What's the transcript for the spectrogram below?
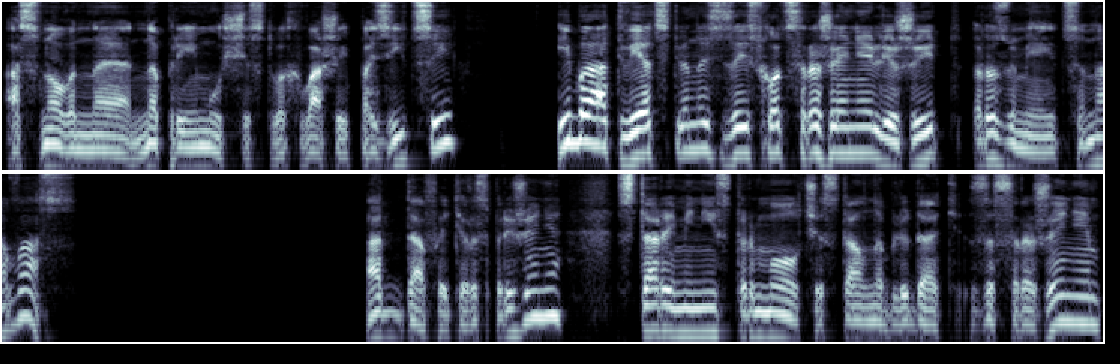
основанная на преимуществах вашей позиции — ибо ответственность за исход сражения лежит, разумеется, на вас. Отдав эти распоряжения, старый министр молча стал наблюдать за сражением,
